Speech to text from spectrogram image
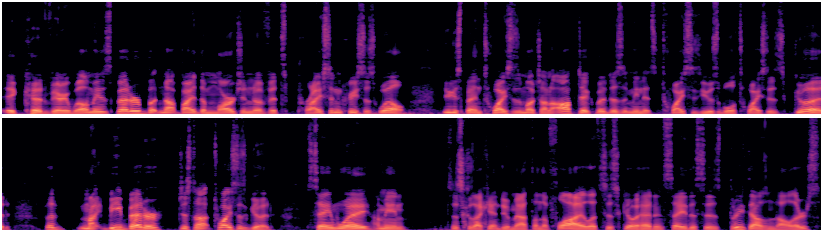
it could very well mean it's better, but not by the margin of its price increase as well. You can spend twice as much on an optic, but it doesn't mean it's twice as usable, twice as good, but it might be better, just not twice as good. Same way, I mean, just because I can't do math on the fly, let's just go ahead and say this is $3,000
